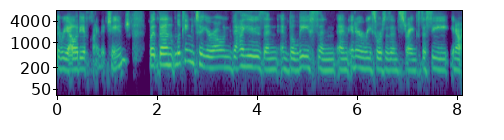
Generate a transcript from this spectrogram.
the reality of climate change, but then looking to your own values and, and beliefs and, and inner resources and strengths to see, you know,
